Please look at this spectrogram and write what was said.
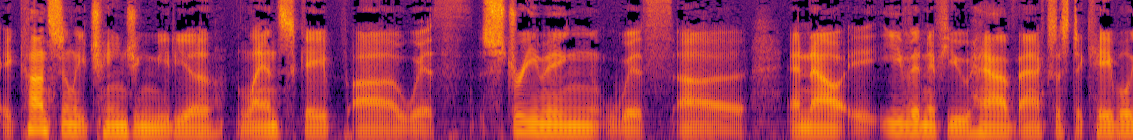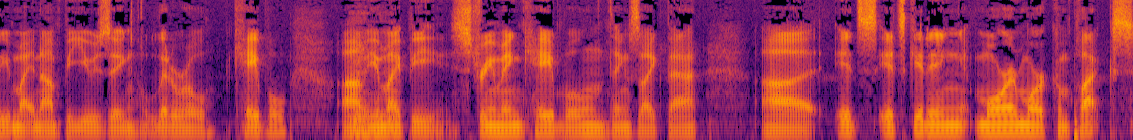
a constantly changing media landscape uh, with streaming with uh, and now even if you have access to cable you might not be using literal cable. Um, mm-hmm. you might be streaming cable and things like that. Uh, it's it's getting more and more complex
